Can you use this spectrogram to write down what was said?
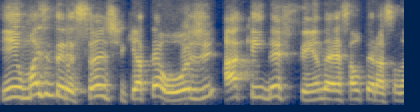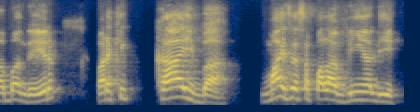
E o mais interessante é que até hoje há quem defenda essa alteração da bandeira para que caiba mais essa palavrinha ali,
